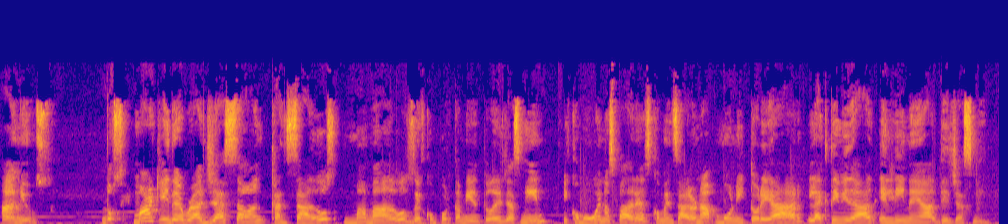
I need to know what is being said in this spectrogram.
años. 12. Mark y Deborah ya estaban cansados, mamados del comportamiento de Jasmine y como buenos padres comenzaron a monitorear la actividad en línea de Jasmine.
